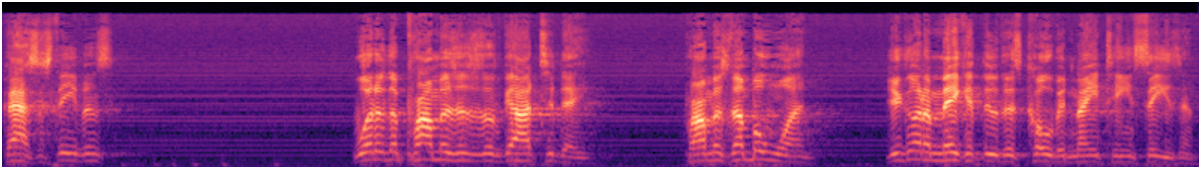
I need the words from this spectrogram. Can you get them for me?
Pastor Stevens, what are the promises of God today? Promise number one you're going to make it through this COVID 19 season.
